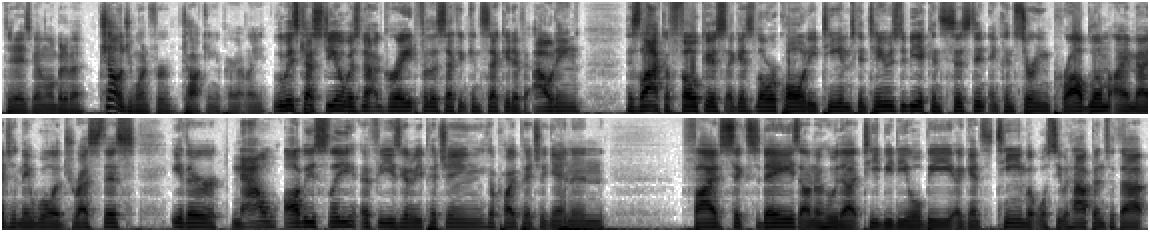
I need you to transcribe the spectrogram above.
today's been a little bit of a challenging one for talking. Apparently, Luis Castillo was not great for the second consecutive outing. His lack of focus against lower quality teams continues to be a consistent and concerning problem. I imagine they will address this either now, obviously, if he's going to be pitching, he'll probably pitch again in five, six days. I don't know who that TBD will be against the team, but we'll see what happens with that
